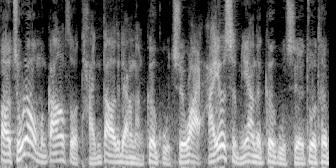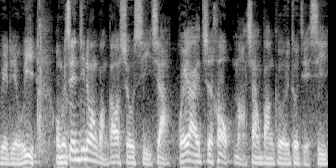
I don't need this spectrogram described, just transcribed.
呃，除了我们刚刚所谈到这两档个股之外，还有什么样的个股值得做特别留意？我们先进段广告休息一下，回来。之后马上帮各位做解析。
